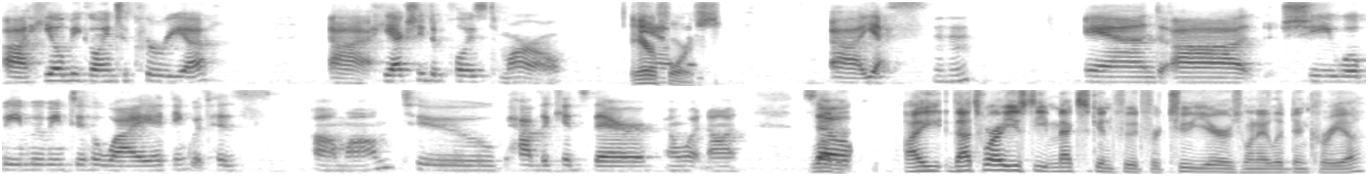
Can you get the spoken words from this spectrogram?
Uh, he'll be going to Korea. Uh, he actually deploys tomorrow. Air and, Force. Uh, yes. Mm-hmm and uh, she will be moving to Hawaii, I think, with his uh, mom to have the kids there and whatnot. So I that's where I used to eat Mexican food for two years when I lived in Korea.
